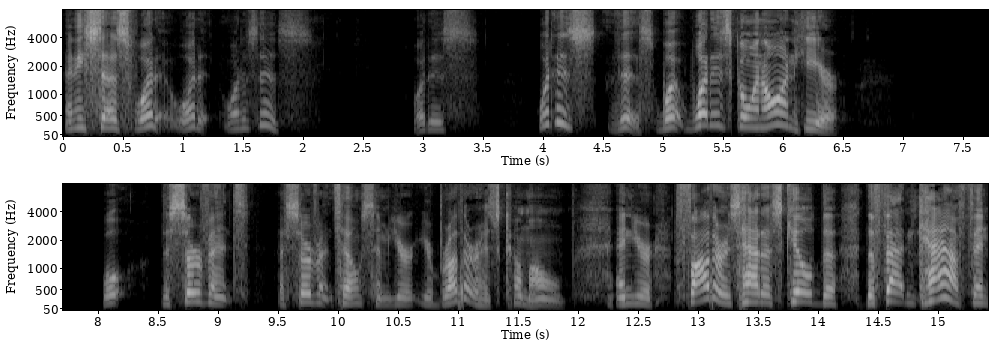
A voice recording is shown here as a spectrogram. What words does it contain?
And he says, What, what, what is this? What is, what is this? What, what is going on here? Well, the servant, a servant tells him, Your, your brother has come home, and your father has had us killed the, the fattened calf, and,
